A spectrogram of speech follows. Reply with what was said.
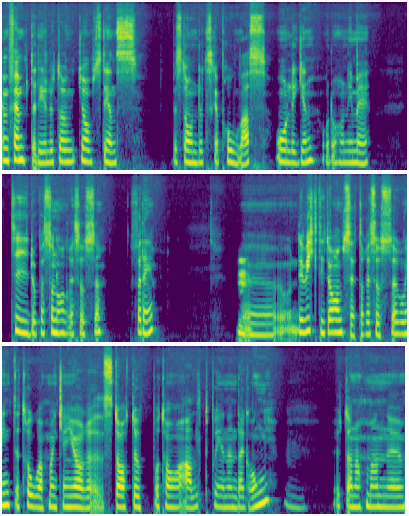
en femtedel av gravstensbeståndet ska provas årligen och då har ni med tid och personalresurser för det. Mm. Eh, Det är viktigt att avsätta resurser och inte tro att man kan göra, starta upp och ta allt på en enda gång. Mm. Utan att man, eh,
